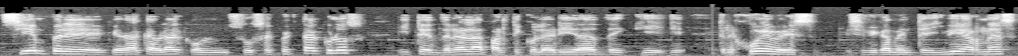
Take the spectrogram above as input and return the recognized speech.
siempre que da que hablar con sus espectáculos y tendrá la particularidad de que entre jueves específicamente y viernes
